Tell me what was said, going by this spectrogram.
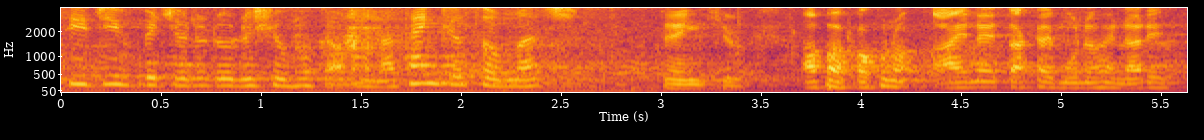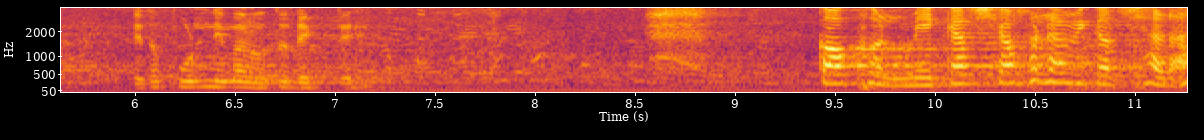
সিজিএফবির জন্য রইল শুভকামনা। Thank you so much thank you আপা কখনো আয়নায় তাকায় মনে হয় না রে এ তো পূর্ণিমার মতো দেখতে। কখন? মেকআপ সহ না মেকআপ ছাড়া.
